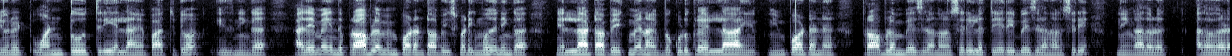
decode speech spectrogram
unit one two three எல்லாமே பார்த்துட்டோம். இது நீங்கள் அதேமாதிரி இந்த ப்ராப்ளம் இம்பார்ட்டன்ட் டாபிக்ஸ் படிக்கும்போது நீங்கள் எல்லா டாப்பிக்குமே நான் இப்போ கொடுக்குற எல்லா இம்பார்ட்டன்ட் ப்ராப்ளம் பேஸ்டாக இருந்தாலும் சரி இல்லை தேரி பேஸ்டாக இருந்தாலும் சரி நீங்கள் அதோட அதோட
